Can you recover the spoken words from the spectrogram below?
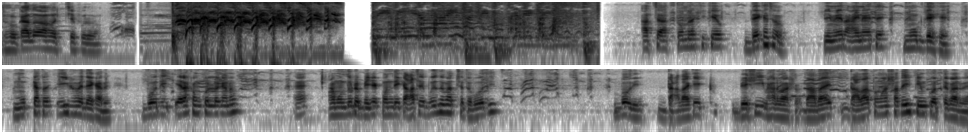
ধোকা দেওয়া হচ্ছে পুরো। আচ্ছা তোমরা কি কেউ দেখেছ? প্রেমের আয়নাতে মুখ দেখে। মুখটা তো এইভাবে দেখাবে। বৌদি এরকম করল কেন? হ্যাঁ? আমল দুটো মেঘে কোন দিকে আছে বুঝতে পারছে তো বৌদি? বৌদি দাদাকে একটু বেশিই ভালোবাসো। দাদাই দাদা তোমার সাথেই প্রেম করতে পারবে।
